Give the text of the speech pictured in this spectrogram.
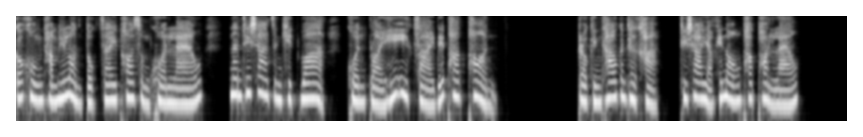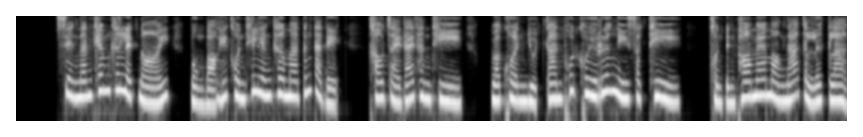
ก็คงทำให้หล่อนตกใจพอสมควรแล้ว นันทิชาจึงคิดว่าควรปล่อยให้อีกฝ่ายได้พักผ่อน เรากินข้าวกันเถอะค่ะ ทิชาอยากให้น้องพักผ่อนแล้ว เสียงนั้นเข้มขึ้นเล็กน้อย บ่งบอกให้คนที่เลี้ยงเธอมาตั้งแต่เด็ก เข้าใจได้ทันที ว่าควรหยุดการพูดคุยเรื่องนี้สักที คนเป็นพ่อแม่มองหน้ากันเลิกลาก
